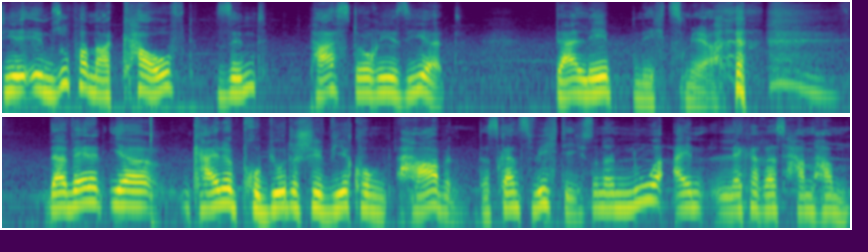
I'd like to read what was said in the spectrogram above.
die ihr im Supermarkt kauft, sind pasteurisiert. Da lebt nichts mehr. Da werdet ihr keine probiotische Wirkung haben, das ist ganz wichtig, sondern nur ein leckeres Ham-Ham.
